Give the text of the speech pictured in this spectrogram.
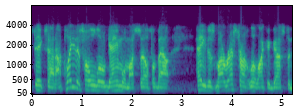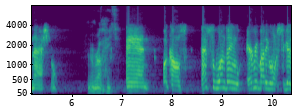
sticks out. I play this whole little game with myself about, hey, does my restaurant look like Augusta National? Right. And because that's the one thing everybody wants to go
